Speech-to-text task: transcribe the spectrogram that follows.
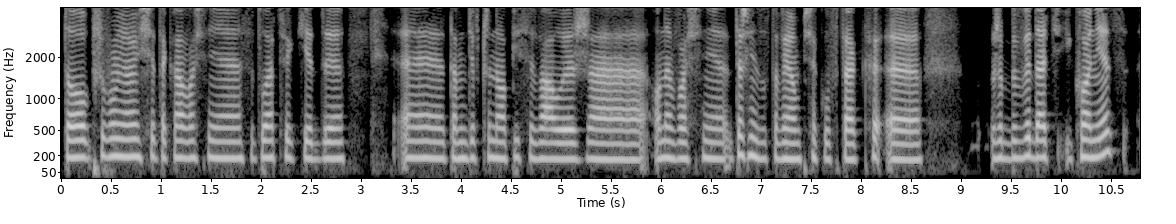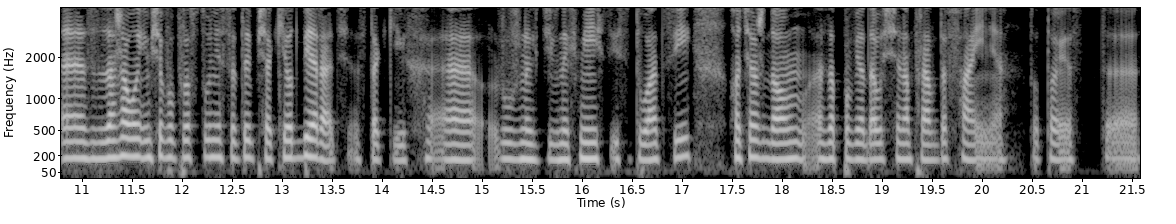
to przypomniała mi się taka właśnie sytuacja, kiedy e, tam dziewczyny opisywały, że one właśnie też nie zostawiają psiaków tak, e, żeby wydać i koniec. E, zdarzało im się po prostu niestety psiaki odbierać z takich e, różnych dziwnych miejsc i sytuacji, chociaż dom zapowiadał się naprawdę fajnie. To to jest e,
